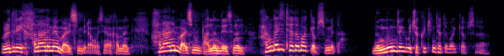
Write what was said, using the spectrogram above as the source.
우리들이 하나님의 말씀이라고 생각하면 하나님 말씀을 받는 데서는 한 가지 태도밖에 없습니다. 능동적이고 적극적인 태도밖에 없어요.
